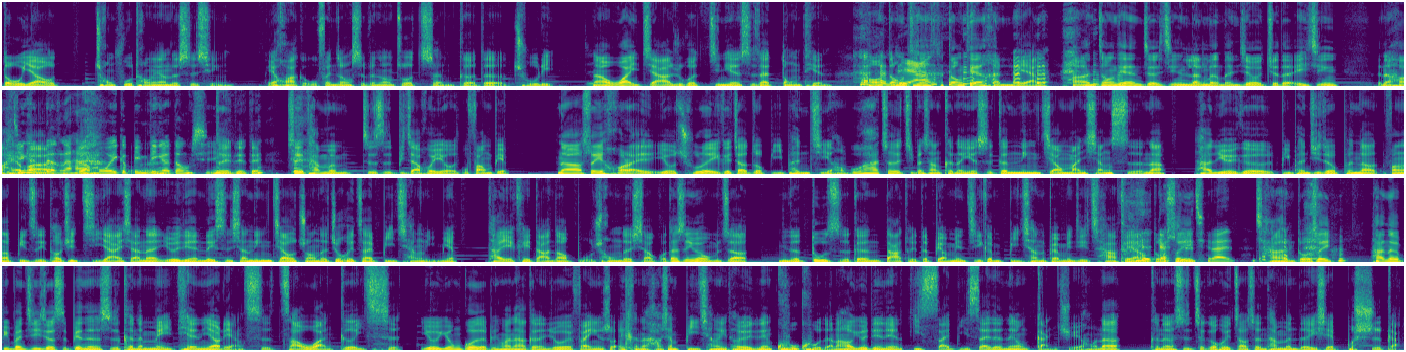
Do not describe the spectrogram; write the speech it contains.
都要重复同样的事情，要花个五分钟、十分钟做整个的处理。那外加如果今天是在冬天，哦，冬天 冬天很凉 啊，冬天就已经冷冷的，你就觉得已经，然后还要把冷了，还要抹一个冰冰的东西。对对对，所以他们就是比较会有不方便。那所以后来有出了一个叫做鼻喷剂哈，不过它这个基本上可能也是跟凝胶蛮相似的。那它有一个鼻喷剂，就喷到放到鼻子里头去挤压一下，那有一点类似像凝胶状的，就会在鼻腔里面，它也可以达到补充的效果。但是因为我们知道你的肚子跟大腿的表面积跟鼻腔的表面积差非常多，所以差很多，所以它那个鼻喷剂就是变成是可能每天要两次，早晚各一次。有用过的病患，他可能就会反映说，哎，可能好像鼻腔里头有点苦苦的，然后有点点鼻塞鼻塞的那种感觉哈，那。可能是这个会造成他们的一些不适感。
